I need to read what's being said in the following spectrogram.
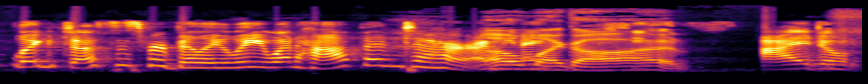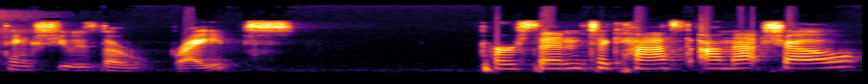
like justice for Billie Lee. What happened to her? I oh I my think god. I don't think she was the right person to cast on that show.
